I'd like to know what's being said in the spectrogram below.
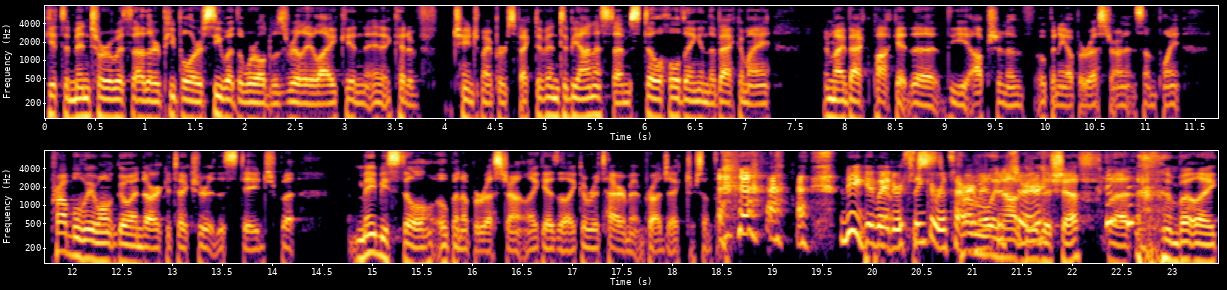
get to mentor with other people or see what the world was really like and, and it kind of changed my perspective. And to be honest i'm still holding in the back of my in my back pocket the the option of opening up a restaurant at some point. Probably won't go into architecture at this stage but maybe still open up a restaurant like as a, like a retirement project or something. Be a good way yeah, to sink a retirement probably not sure. be the chef but but like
